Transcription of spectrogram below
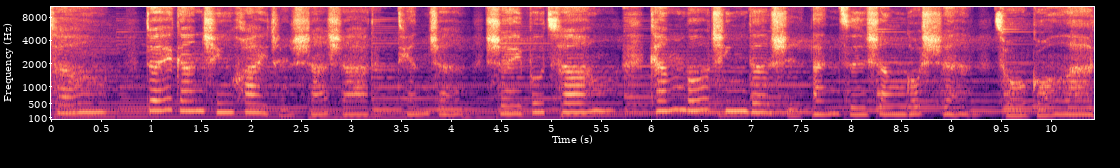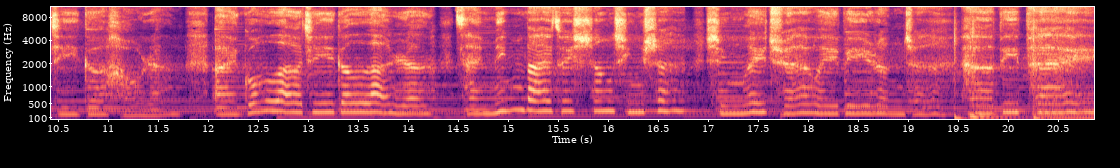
曾对感情怀着傻傻的天真，谁不曾看不清的事暗自伤过神？错过了几个好人，爱过了几个烂人，才明白最伤情深，心里却未必认真。何必陪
